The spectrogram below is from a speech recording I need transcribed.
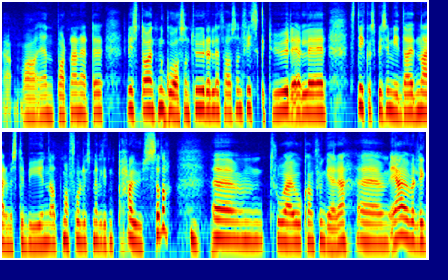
ja, hva enn partneren heter, lyst til å enten gå oss en tur eller ta oss en fisketur eller stikke og spise middag i den nærmeste byen. At man får liksom en liten pause, da. Mm. Um, tror jeg jo kan fungere. Um, jeg er jo veldig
